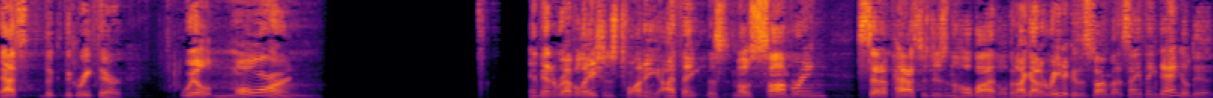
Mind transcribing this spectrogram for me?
That's the, the Greek there. Will mourn. And then in Revelations 20, I think the most sombering set of passages in the whole Bible. But I got to read it because it's talking about the same thing Daniel did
